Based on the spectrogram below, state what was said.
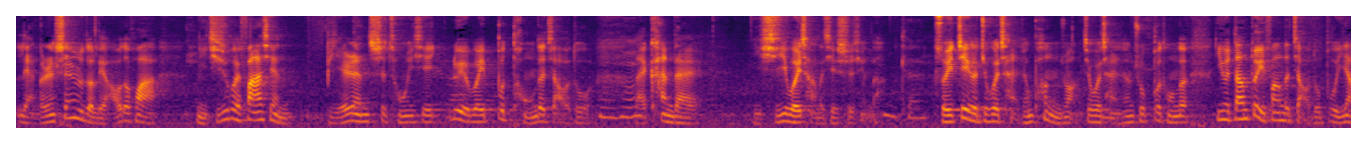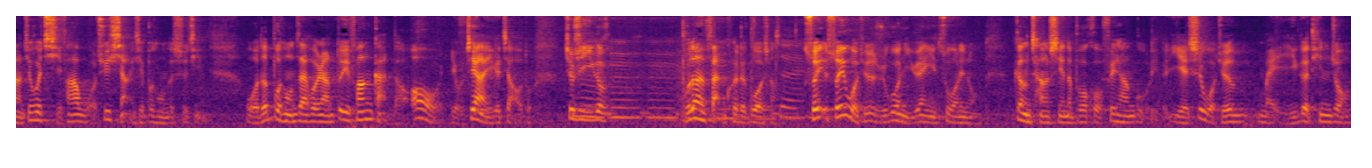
两个人深入的聊的话，你其实会发现别人是从一些略微不同的角度来看待你习以为常的一些事情的。所以这个就会产生碰撞，就会产生出不同的，因为当对方的角度不一样，就会启发我去想一些不同的事情。我的不同再会让对方感到，哦，有这样一个角度，就是一个不断反馈的过程。所以所以我觉得，如果你愿意做那种。更长时间的播客，我非常鼓励，也是我觉得每一个听众。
